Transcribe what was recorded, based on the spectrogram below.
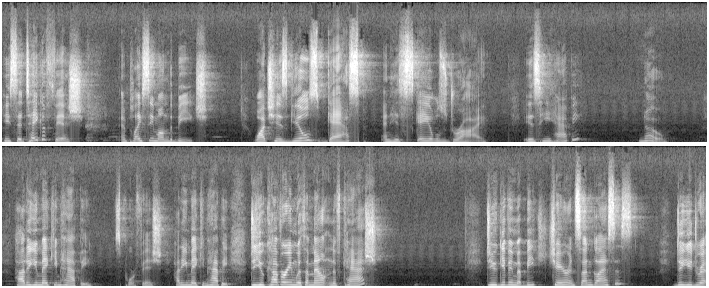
He said, Take a fish and place him on the beach. Watch his gills gasp and his scales dry. Is he happy? No. How do you make him happy? This poor fish. How do you make him happy? Do you cover him with a mountain of cash? Do you give him a beach chair and sunglasses? Do you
